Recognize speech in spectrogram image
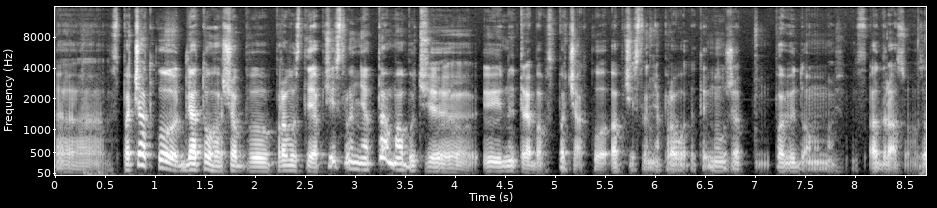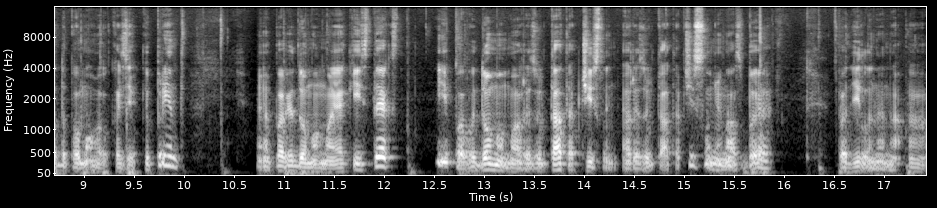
Е, Спочатку для того, щоб е, провести обчислення, та, мабуть, е, і не треба спочатку обчислення проводити. Ми вже повідомимо одразу за допомогою вказівки print, е, повідомимо якийсь текст і повідомимо результат обчислень. Результат обчислень у нас b поділене на a.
